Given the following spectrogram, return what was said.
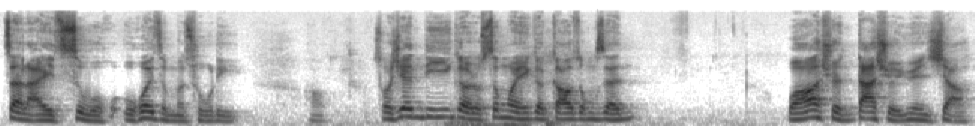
再来一次，我我会怎么处理？好，首先第一个，身为一个高中生，我要选大学院校，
